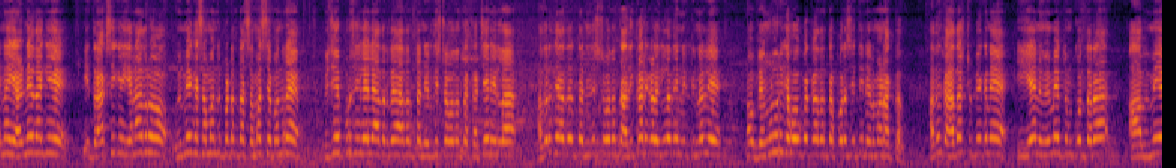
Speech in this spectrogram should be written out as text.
ಇನ್ನು ಎರಡನೇದಾಗಿ ಈ ದ್ರಾಕ್ಷಿಗೆ ಏನಾದರೂ ವಿಮೆಗೆ ಸಂಬಂಧಪಟ್ಟಂಥ ಸಮಸ್ಯೆ ಬಂದರೆ ವಿಜಯಪುರ ಜಿಲ್ಲೆಯಲ್ಲಿ ಅದರದೇ ಆದಂಥ ನಿರ್ದಿಷ್ಟವಾದಂಥ ಕಚೇರಿ ಇಲ್ಲ. ಅದರದೇ ಆದಂಥ ನಿರ್ದಿಷ್ಟವಾದಂಥ ಅಧಿಕಾರಿಗಳಿಲ್ಲದೆ ನಿಟ್ಟಿನಲ್ಲಿ ನಾವು ಬೆಂಗಳೂರಿಗೆ ಹೋಗಬೇಕಾದಂಥ ಪರಿಸ್ಥಿತಿ ನಿರ್ಮಾಣ ಆಗ್ತದೆ. ಅದಕ್ಕೆ ಆದಷ್ಟು ಬೇಗನೆ ಈ ಏನು ವಿಮೆ ತುಂಬ್ಕೊಂತಾರ, ಆ ವಿಮೆಯ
